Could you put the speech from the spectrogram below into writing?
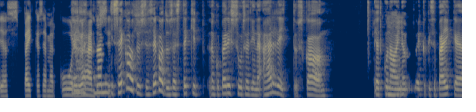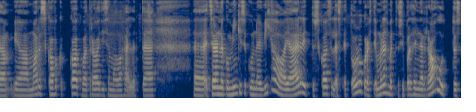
ja päikese ja Merkuuri jah, ühendus. mingi siis... segadus ja segadusest tekib nagu päris suur selline ärritus ka. et kuna on mm -hmm. ju ikkagi see päike ja, ja Marss ka, ka kvadraadis omavahel, et et seal on nagu mingisugune viha ja ärritus ka sellest, et olukorrast ja mõnes mõttes võib-olla selline rahutus,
